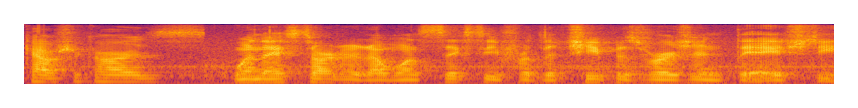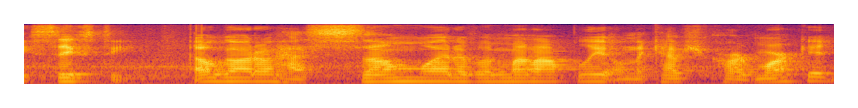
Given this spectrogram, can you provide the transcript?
capture cards when they started at 160 for the cheapest version, the HD60. Elgato has somewhat of a monopoly on the capture card market.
